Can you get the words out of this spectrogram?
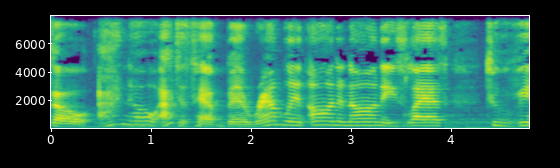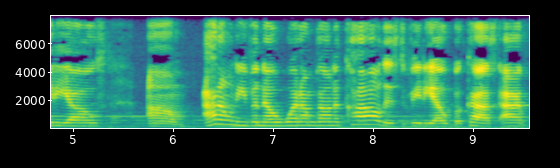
So I know I just have been rambling on and on these last two videos. Um, I don't even know what I'm going to call this video because I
